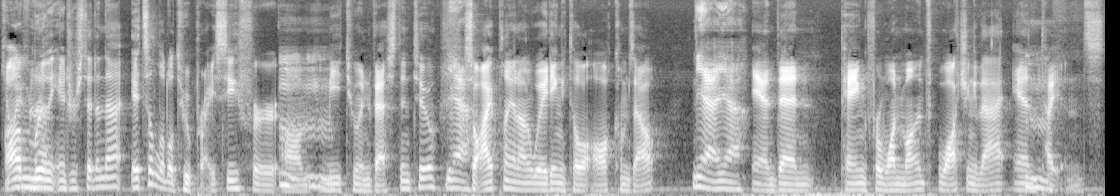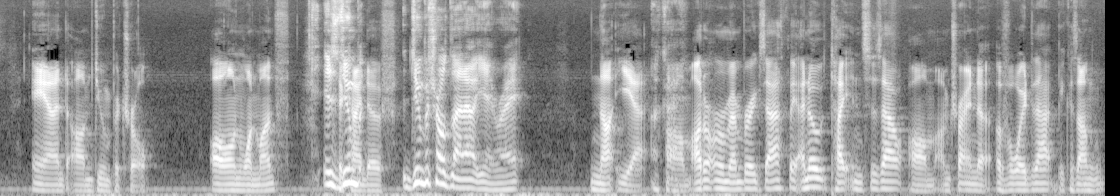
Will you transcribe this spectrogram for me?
Can't I'm really that. interested in that. It's a little too pricey for um, me to invest into. Mm-hmm. Yeah. So I plan on waiting until it all comes out Yeah, yeah. and then paying for one month, watching that and Mm-hmm. Titans and um, Doom Patrol, all in one month. Is Doom kind of Doom Patrol's not out yet, right? Not yet. Okay. Um, I don't remember exactly. I know Titans is out. Um, I'm trying to avoid that because I'm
